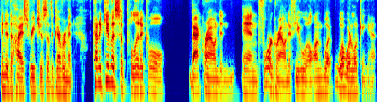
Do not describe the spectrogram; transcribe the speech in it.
into the highest reaches of the government kind of give us a political background and and foreground if you will on what what we're looking at.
